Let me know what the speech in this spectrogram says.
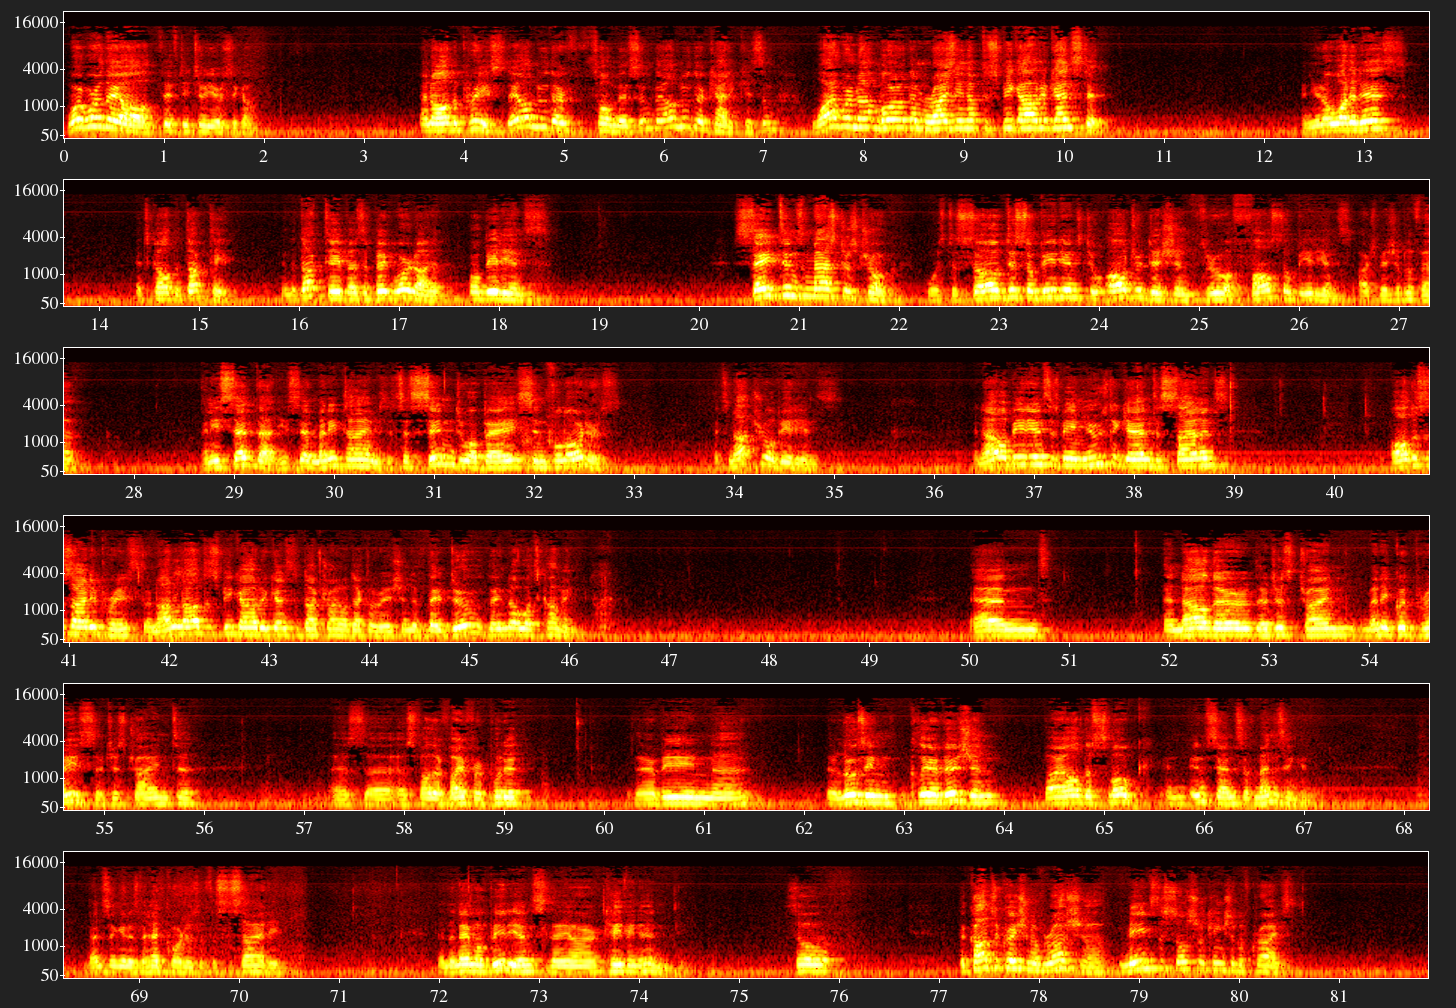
Where were they all 52 years ago? And all the priests, they all knew their Thomism, they all knew their catechism. Why were not more of them rising up to speak out against it? And you know what it is? It's called the duct tape. And the duct tape has a big word on it obedience. Satan's masterstroke was to sow disobedience to all tradition through a false obedience, Archbishop Lefebvre. And he said that. He said many times it's a sin to obey sinful orders. It's not true obedience. And now obedience is being used again to silence all the society priests. They're not allowed to speak out against the doctrinal declaration. If they do, they know what's coming. And and now they're they're just trying. Many good priests are just trying to, as uh, as Father Pfeiffer put it, they're being uh, they're losing clear vision by all the smoke and incense of Menzingen. Menzingen is the headquarters of the society. In the name of obedience, they are caving in. So, the consecration of Russia means the social kingship of Christ.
